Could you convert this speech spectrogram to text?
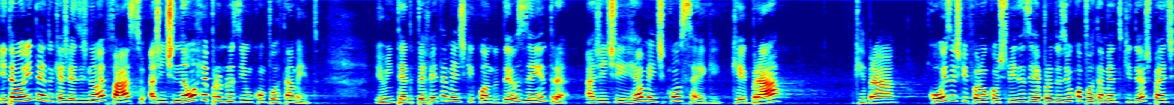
Então eu entendo que às vezes não é fácil a gente não reproduzir um comportamento. Eu entendo perfeitamente que quando Deus entra, a gente realmente consegue quebrar quebrar coisas que foram construídas e reproduzir o comportamento que Deus pede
